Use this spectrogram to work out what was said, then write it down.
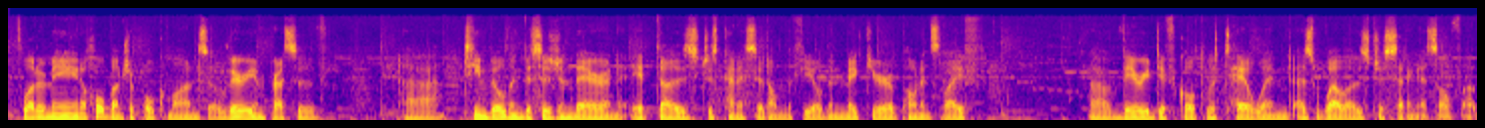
Flutter Mane, a whole bunch of Pokemon, so very impressive uh, team building decision there, and it does just kind of sit on the field and make your opponent's life uh, very difficult with Tailwind as well as just setting itself up.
